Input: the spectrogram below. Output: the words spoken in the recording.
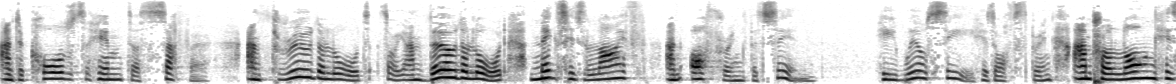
and to cause him to suffer. And through the Lord, sorry, and though the Lord makes his life an offering for sin, he will see his offspring and prolong his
